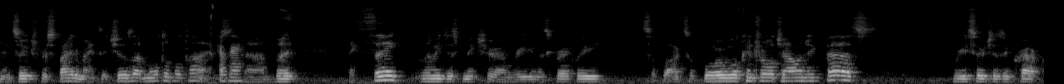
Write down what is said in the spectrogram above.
and search for spider mites, it shows up multiple times. Okay. Uh, but I think, let me just make sure I'm reading this correctly. Sulfoxaflor will control challenging pests. Researchers and crop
